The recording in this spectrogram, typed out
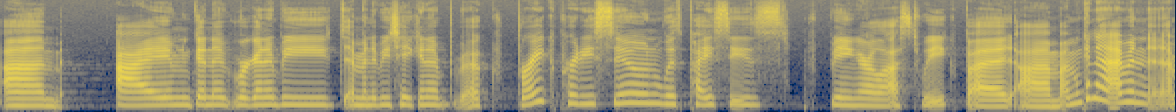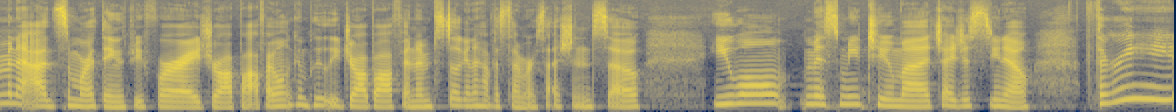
Um, I'm gonna we're gonna be I'm gonna be taking a, a, break pretty soon with Pisces being our last week, but um, I'm gonna I'm gonna I'm gonna add some more things before I drop off. I won't completely drop off, and I'm still gonna have a summer session, so you won't miss me too much. I just you know three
